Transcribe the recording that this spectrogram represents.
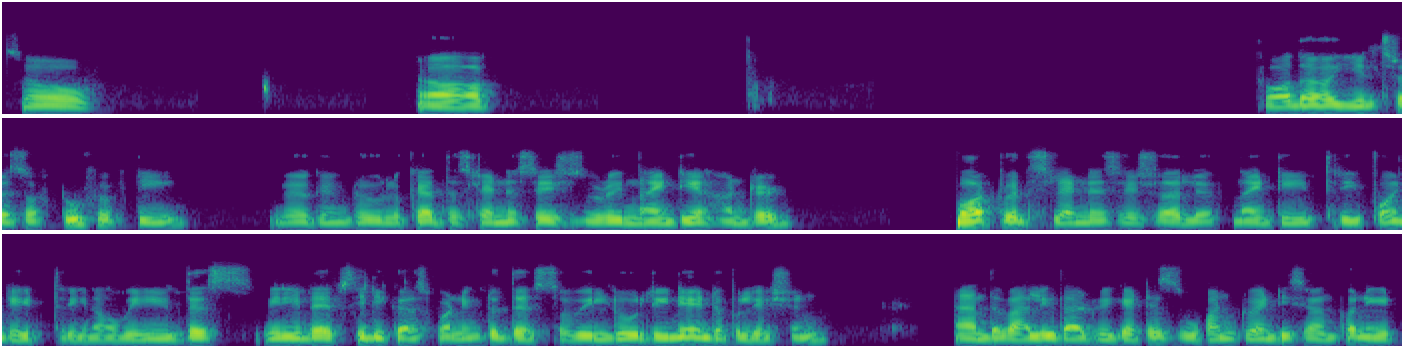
So, uh, for the yield stress of 250, we're going to look at the slenderness ratios between 90 and 100, but with slenderness ratio value of 93.83. Now we need this, we need the FCD corresponding to this. So we'll do linear interpolation and the value that we get is 127.87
